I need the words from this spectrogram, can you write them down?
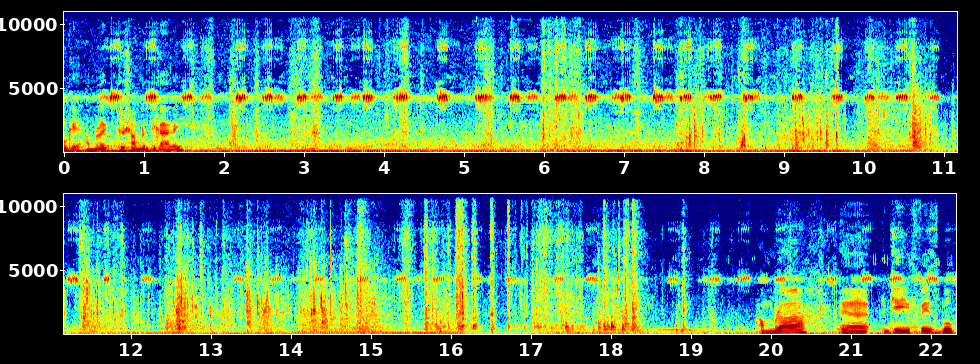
ওকে আমরা একটু সামনের দিকে আগাই। আমরা যেই ফেসবুক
